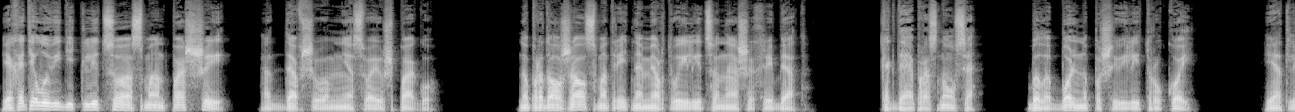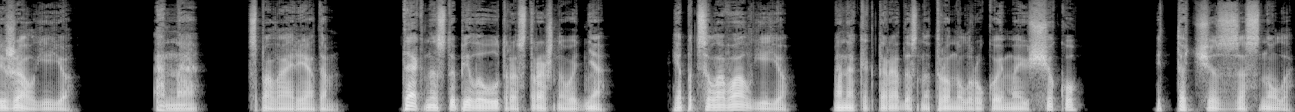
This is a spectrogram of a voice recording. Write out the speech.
Я хотел увидеть лицо Осман-Паши, отдавшего мне свою шпагу, но продолжал смотреть на мертвые лица наших ребят. Когда я проснулся, было больно пошевелить рукой. Я отлежал ее. Она спала рядом. Так наступило утро страшного дня. Я поцеловал ее, она как-то радостно тронула рукой мою щеку и тотчас заснула.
